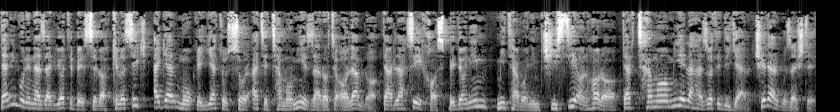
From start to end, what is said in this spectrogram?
در این گونه نظریات به اصطلاح کلاسیک اگر موقعیت و سرعت تمامی ذرات عالم را در لحظه خاص بدانیم می توانیم چیستی آنها را در تمامی لحظات دیگر چه در گذشته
